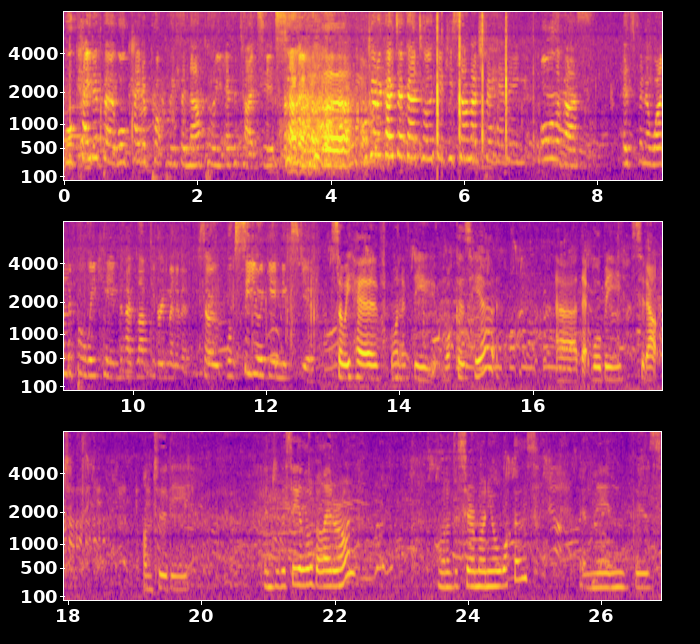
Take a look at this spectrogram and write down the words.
We'll cater for we'll cater properly for Ngāpuhi appetites next time. Kia ora koutou katoa, thank you so much for having all of us. It's been a wonderful weekend. I've loved every minute of it. So we'll see you again next year. So we have one of the wakas here uh, that will be set out onto the into the sea a little bit later on. One of the ceremonial wakas. And then there's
